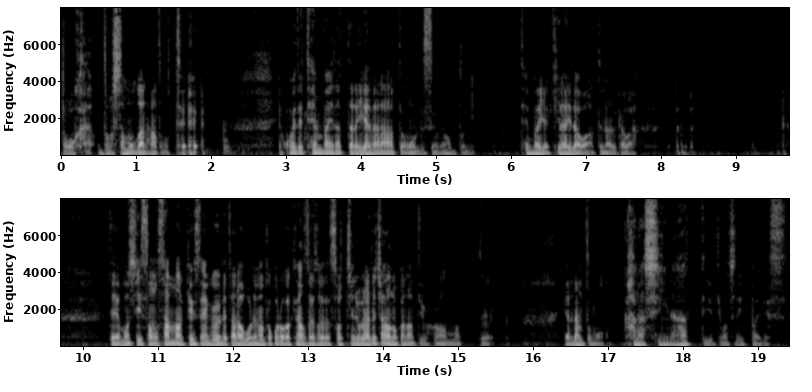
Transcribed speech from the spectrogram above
どうか、どうしたもんかなと思って これで転売だったら嫌だなと思うんですよね、本当に。転売屋嫌いだわってなるから、もしその3万9000円が売れたら俺のところがキャンセルされてそっちに売られちゃうのかなっていう不安もあって。いや、なんとも悲しいなっていう気持ちでいっぱいです。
